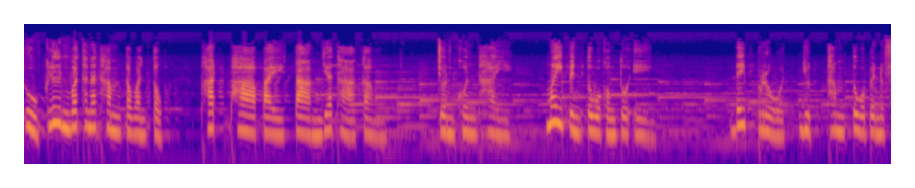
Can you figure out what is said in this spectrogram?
ถูกคลื่นวัฒนธรรมตะวันตก พัดพาไปตามยถากรรม จนคนไทยไม่เป็นตัวของตัวเอง ได้โปรดหยุดทำตัวเป็นฝ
